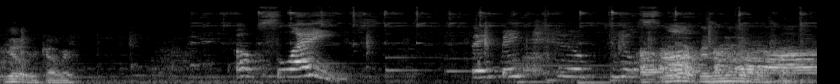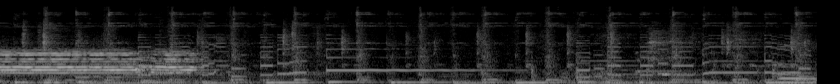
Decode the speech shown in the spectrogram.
Shot by slowness. Oh no. He'll recover. sleighs. They make him feel Oh, look, there's another one. Mm.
